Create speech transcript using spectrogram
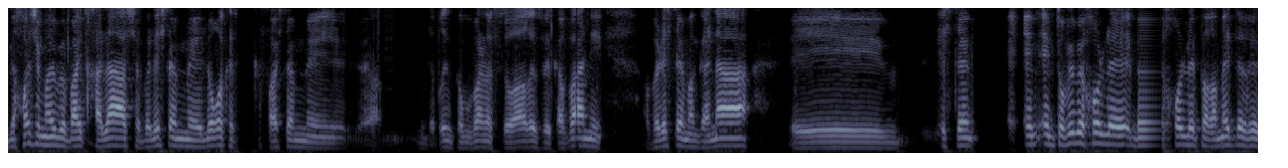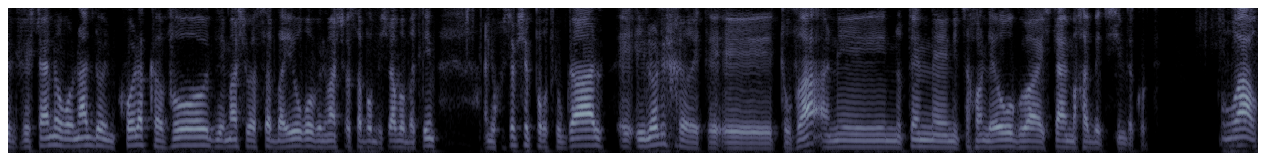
נכון שהם היו בבית חלש, אבל יש להם לא רק התקפה, יש להם, מדברים כמובן על סוארז וקוואני, אבל יש להם הגנה, יש להם, הם, הם טובים בכל, בכל פרמטר, קריסטיאנו רונלדו, עם כל הכבוד למה שהוא עשה ביורו ולמה שהוא עשה פה בשלב הבתים, אני חושב שפורטוגל היא לא נבחרת טובה, אני נותן ניצחון לאורוגוואי 2-1 ב-90 דקות. וואו,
